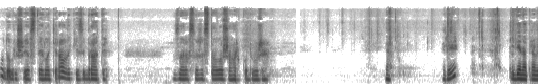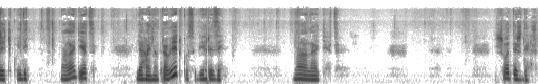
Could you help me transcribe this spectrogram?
Ну, добре, що я встигла ті равлики зібрати. Зараз вже стало жарко дуже. Бери. Іди на травичку, іди. Молодець. Лягай на травичку, собі гризи. Молодець. Що ти ждеш?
